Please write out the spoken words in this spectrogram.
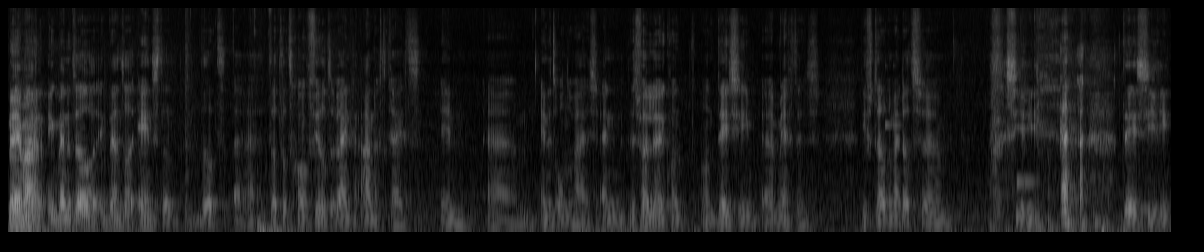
Nee, maar ik ben het wel, ik ben het wel eens dat dat, eh, dat dat gewoon veel te weinig aandacht krijgt in, ehm, in het onderwijs. En het is wel leuk, want, want Daisy eh Mertens, die vertelde mij dat ze... Siri. Deze Siri.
